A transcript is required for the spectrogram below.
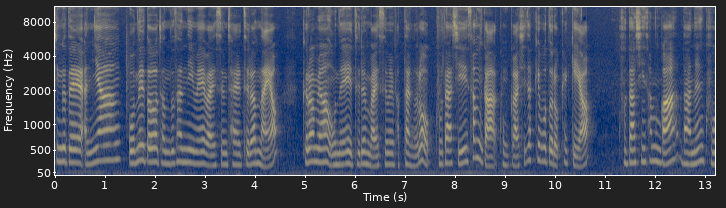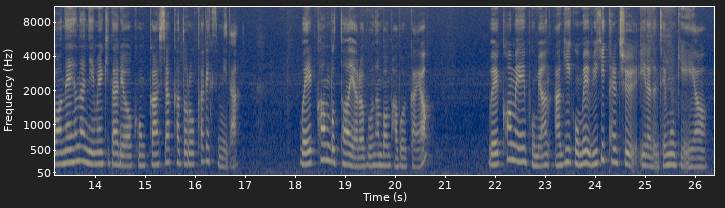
친구들 안녕. 오늘도 전도사님의 말씀 잘 들었나요? 그러면 오늘 들은 말씀을 바탕으로 9-3과 공과 시작해 보도록 할게요. 9-3과 나는 구원의 하나님을 기다려 공과 시작하도록 하겠습니다. 웰컴부터 여러분 한번 봐볼까요? 웰컴에 보면 아기곰의 위기 탈출이라는 제목이에요.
